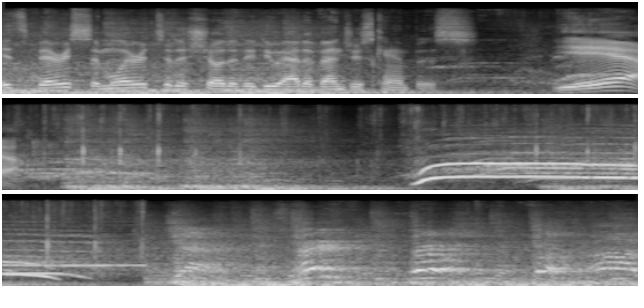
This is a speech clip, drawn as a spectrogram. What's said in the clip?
It's very similar to the show that they do at Avengers Campus. Yeah! Woo! Jab, right? Ah,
